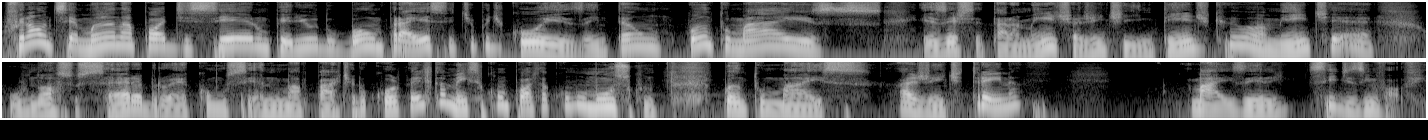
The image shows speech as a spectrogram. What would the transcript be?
O final de semana pode ser um período bom para esse tipo de coisa. Então, quanto mais exercitar a mente, a gente entende que a mente é o nosso cérebro é como sendo uma parte do corpo, ele também se comporta como músculo. Quanto mais a gente treina, mais ele se desenvolve.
